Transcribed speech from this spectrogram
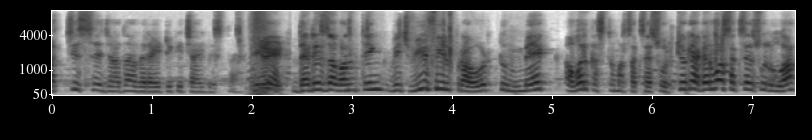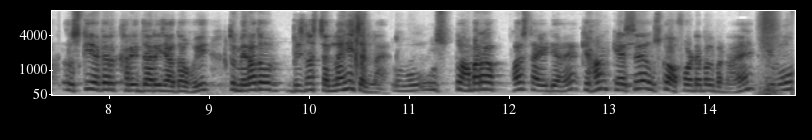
25 से ज़्यादा वैरायटी की चाय बेचता है। ठीक है? That is the one thing which we feel proud to make our customer successful क्योंकि अगर वो सक्सेसफुल हुआ उसकी अगर खरीदारी ज़्यादा हुई तो मेरा तो बिज़नेस चलना ही चलना है। तो वो उस तो हमारा फ़र्स्ट आइडिया है कि हम कैसे उसको अफोर्डेबल बनाएँ कि वो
